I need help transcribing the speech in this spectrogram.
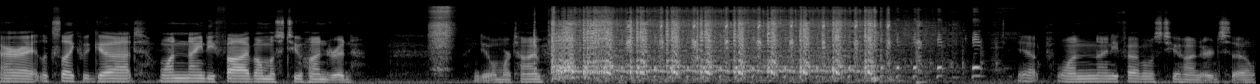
All right, looks like we got 195, almost 200. can do it one more time. Yep, 195, almost 200. So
